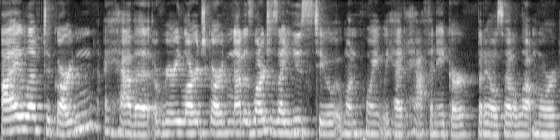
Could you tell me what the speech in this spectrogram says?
I love to garden. I have a, a very large garden, not as large as I used to. At one point, we had half an acre, but I also had a lot more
